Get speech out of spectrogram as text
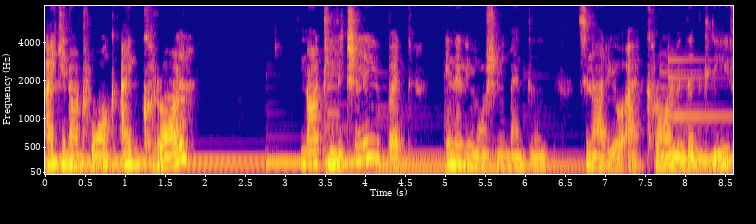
I cannot walk. I crawl, not literally, but in an emotional mental scenario. I crawl with that grief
